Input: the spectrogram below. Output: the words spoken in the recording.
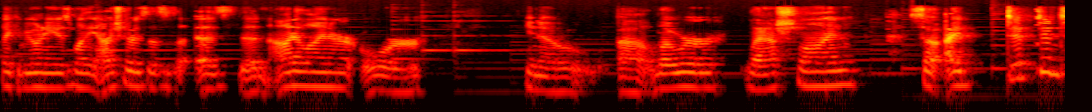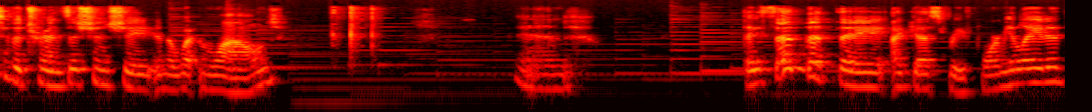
like if you want to use one of the eyeshadows as as an eyeliner or you know uh, lower lash line. So I dipped into the transition shade in the Wet n Wild, and they said that they, I guess, reformulated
